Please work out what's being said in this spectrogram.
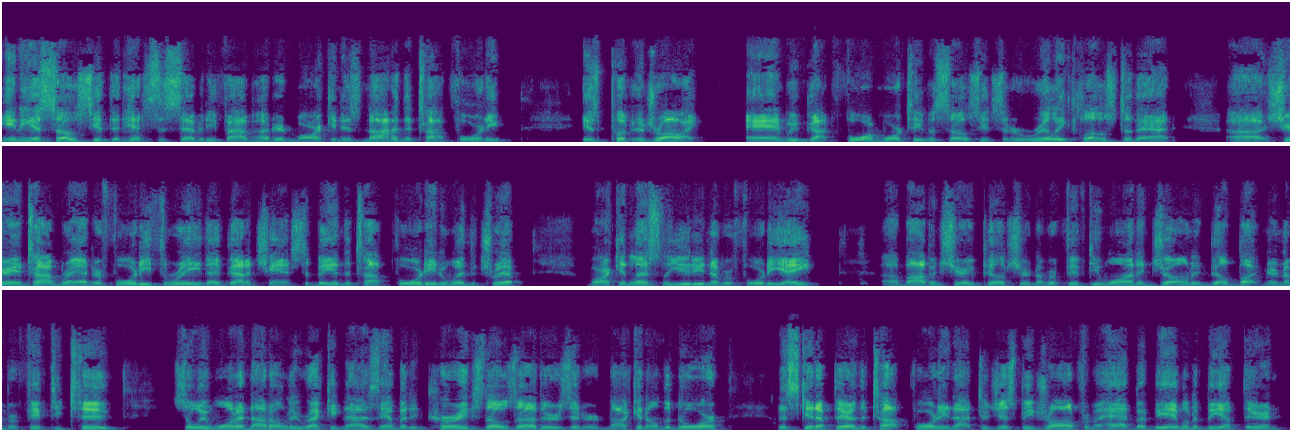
any associate that hits the 7,500 mark and is not in the top 40 is put in a drawing. And we've got four more team associates that are really close to that. Uh, Sherry and Tom Brand are 43. They've got a chance to be in the top 40 to win the trip. Mark and Leslie Udy, number 48. Uh, Bob and Sherry Pilcher, number 51. And Joan and Bill Buckner, number 52. So we want to not only recognize them, but encourage those others that are knocking on the door let's get up there in the top 40, not to just be drawn from a hat, but be able to be up there and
